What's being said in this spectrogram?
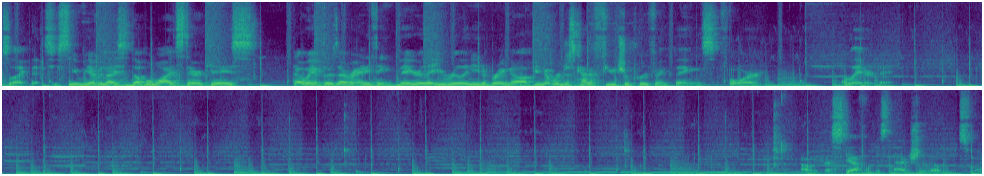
So like this, you see we have a nice double wide staircase. That way if there's ever anything bigger that you really need to bring up, you know, we're just kind of future proofing things for a later date. Scaffold is actually up this way.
